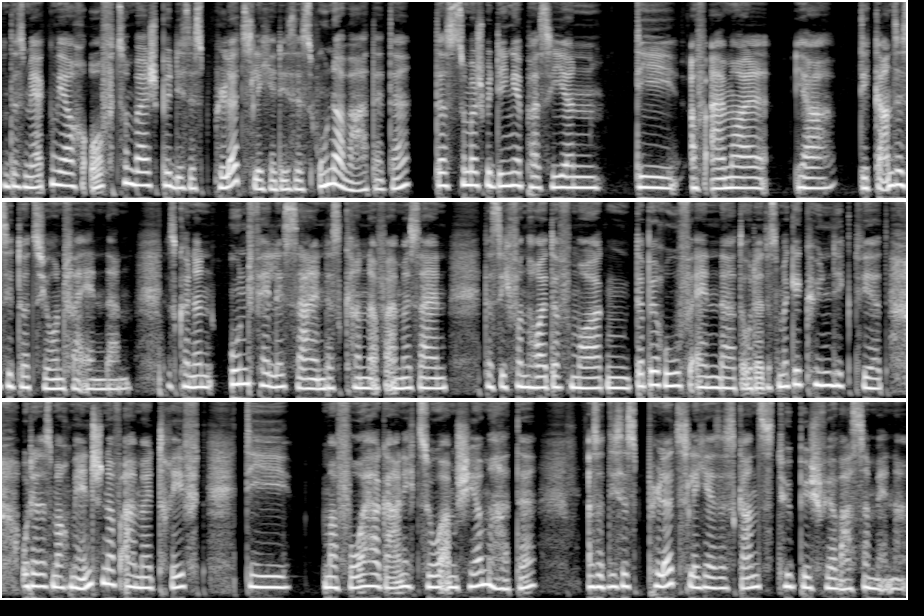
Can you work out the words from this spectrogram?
Und das merken wir auch oft zum Beispiel, dieses Plötzliche, dieses Unerwartete, dass zum Beispiel Dinge passieren, die auf einmal, ja, die ganze Situation verändern. Das können Unfälle sein, das kann auf einmal sein, dass sich von heute auf morgen der Beruf ändert oder dass man gekündigt wird oder dass man auch Menschen auf einmal trifft, die man vorher gar nicht so am Schirm hatte. Also dieses Plötzliche ist ganz typisch für Wassermänner.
